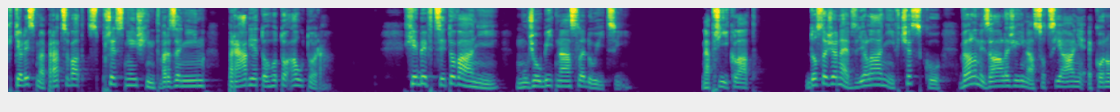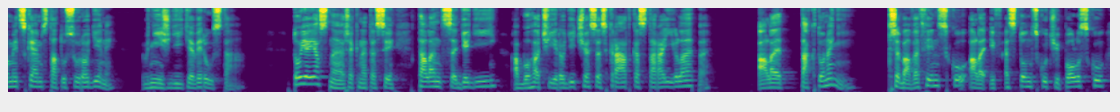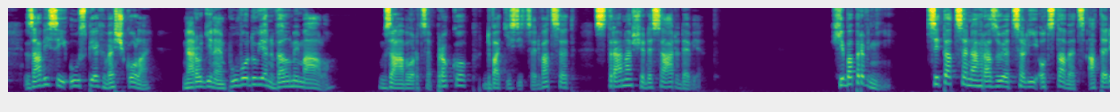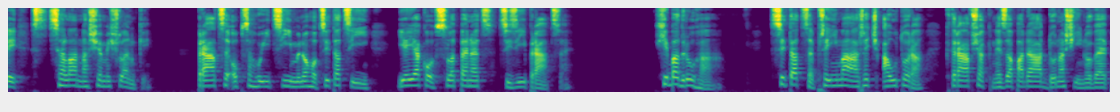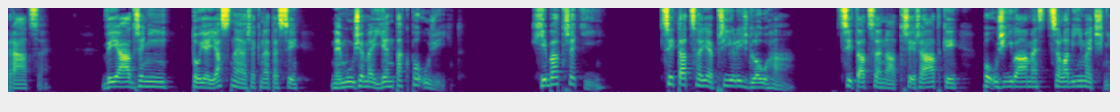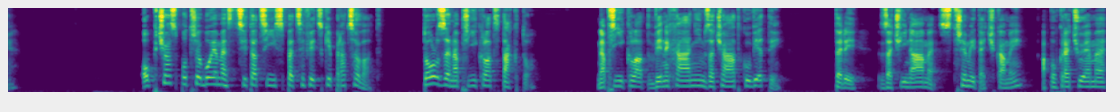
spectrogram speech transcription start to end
Chtěli jsme pracovat s přesnějším tvrzením právě tohoto autora. Chyby v citování můžou být následující. Například dosažené vzdělání v Česku velmi záleží na sociálně-ekonomickém statusu rodiny, v níž dítě vyrůstá. To je jasné, řeknete si, talent se dědí a bohatší rodiče se zkrátka starají lépe. Ale tak to není. Třeba ve Finsku, ale i v Estonsku či Polsku závisí úspěch ve škole. Na rodinném původu jen velmi málo. V závorce Prokop 2020, strana 69. Chyba první. Citace nahrazuje celý odstavec a tedy zcela naše myšlenky. Práce obsahující mnoho citací je jako slepenec cizí práce. Chyba druhá. Citace přejímá řeč autora, která však nezapadá do naší nové práce. Vyjádření to je jasné, řeknete si, nemůžeme jen tak použít. Chyba třetí. Citace je příliš dlouhá. Citace na tři řádky používáme zcela výjimečně. Občas potřebujeme s citací specificky pracovat. To lze například takto. Například vynecháním začátku věty. Tedy začínáme s třemi tečkami a pokračujeme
